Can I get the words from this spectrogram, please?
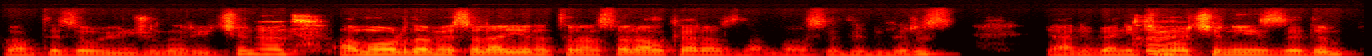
fantezi oyuncuları için. Evet. Ama orada mesela yeni transfer Alcaraz'dan bahsedebiliriz. Yani ben iki Tabii. maçını izledim.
